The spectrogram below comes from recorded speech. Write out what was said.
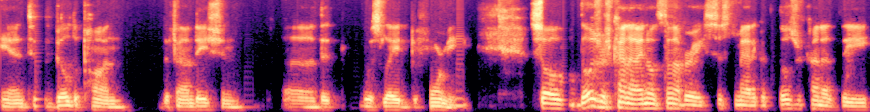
and to build upon the foundation uh, that was laid before me. So those are kind of, I know it's not very systematic, but those are kind of the,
